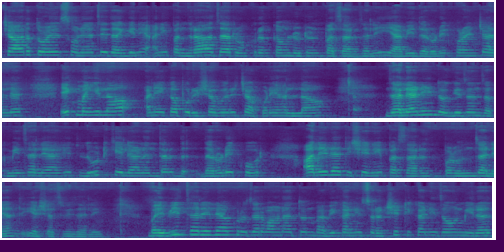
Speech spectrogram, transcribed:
चार तोळे सोन्याचे दागिने आणि पंधरा हजार रोख रक्कम लुटून पसार झाले. यावेळी दरोडेखोरांच्या हल्ल्यात एक महिला आणि एका पुरुषावर चाकूने हल्ला झाल्याने दोघेजण जखमी झाले आहेत. लूट केल्यानंतर द दरोडेखोर आलेल्या दिशेने पसार पळून जाण्यात यशस्वी झाले. भयभीत झालेल्या क्रुझर वाहनातून भाविकांनी सुरक्षित ठिकाणी जाऊन मिरज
